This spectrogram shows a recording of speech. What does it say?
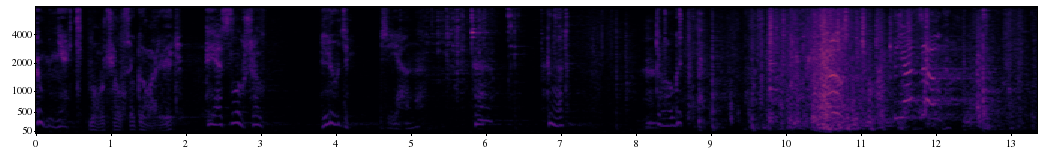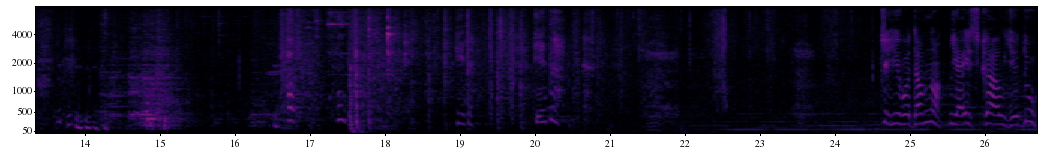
Умнеть. Научился говорить. Я слушал. Люди. Обезьяна. Нет. Трогай. Еда. Еда. Ты его давно. Я искал еду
